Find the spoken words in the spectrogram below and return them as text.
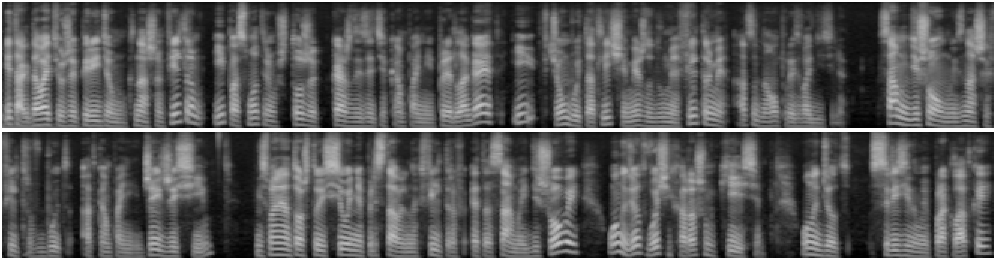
Итак, давайте уже перейдем к нашим фильтрам и посмотрим, что же каждая из этих компаний предлагает и в чем будет отличие между двумя фильтрами от одного производителя. Самым дешевым из наших фильтров будет от компании JGC. Несмотря на то, что из сегодня представленных фильтров это самый дешевый, он идет в очень хорошем кейсе. Он идет с резиновой прокладкой,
